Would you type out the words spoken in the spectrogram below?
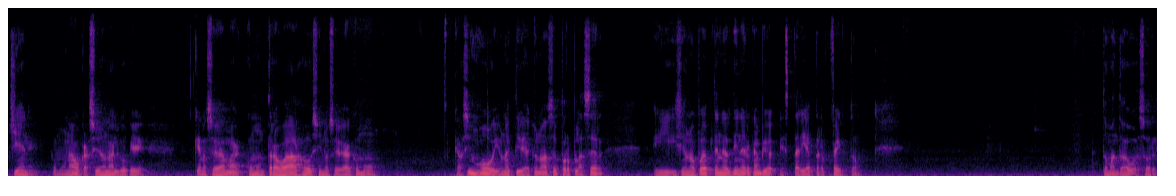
llene, como una vocación, algo que, que no se vea más como un trabajo, sino se vea como casi un hobby, una actividad que uno hace por placer. Y, si uno puede obtener dinero a cambio, estaría perfecto. Tomando agua, sorry.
